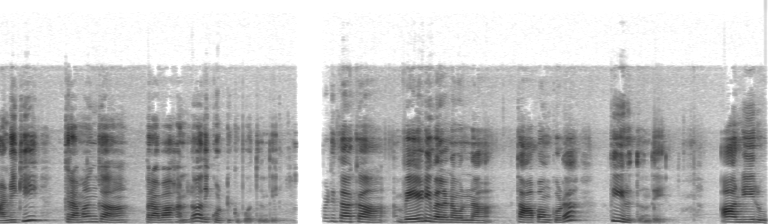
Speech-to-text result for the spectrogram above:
అణిగి క్రమంగా ప్రవాహంలో అది కొట్టుకుపోతుంది. అప్పటిదాకా వేడి వలన ఉన్న తాపం కూడా తీరుతుంది. ఆ నీరు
